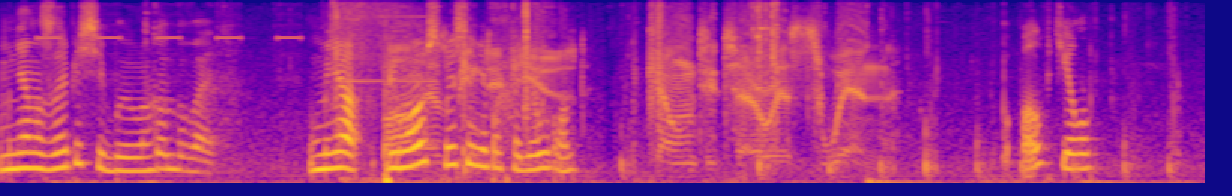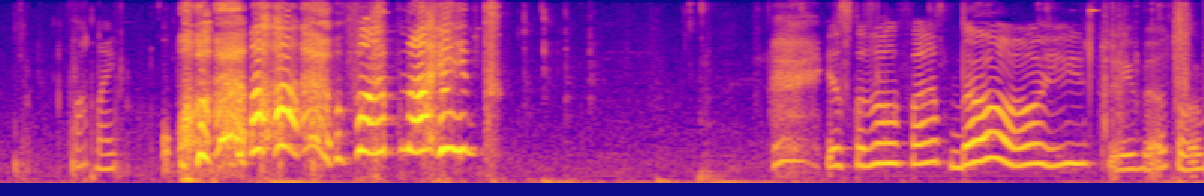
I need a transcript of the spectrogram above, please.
У меня на записи было. Как бывает? У меня в прямом смысле не походил урон. Попал в тело. Фортнайт. О, Фортнайт! Я сказала Фортнайт, ребята.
